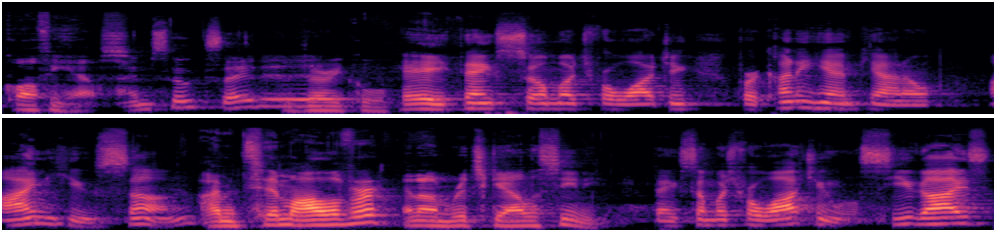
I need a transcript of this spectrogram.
coffee house. I'm so excited. Very cool. Hey, thanks so much for watching. For Cunningham Piano, I'm Hugh Sung. I'm Tim Oliver. And I'm Rich Galassini. Thanks so much for watching. We'll see you guys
